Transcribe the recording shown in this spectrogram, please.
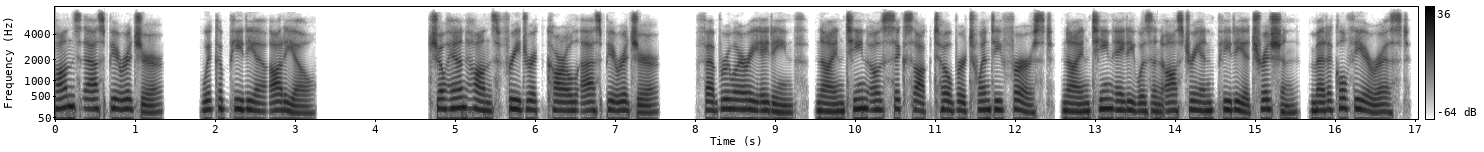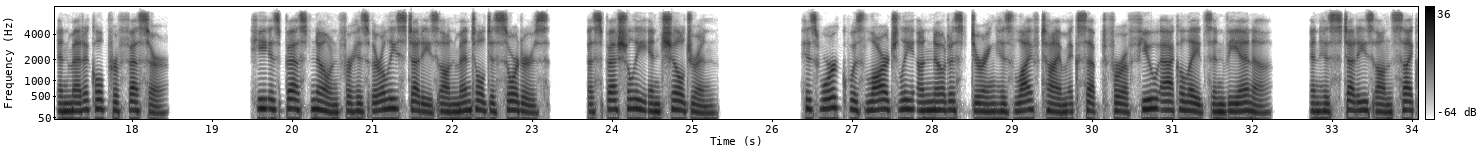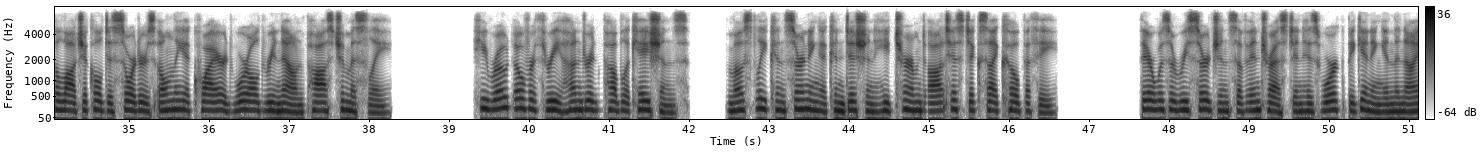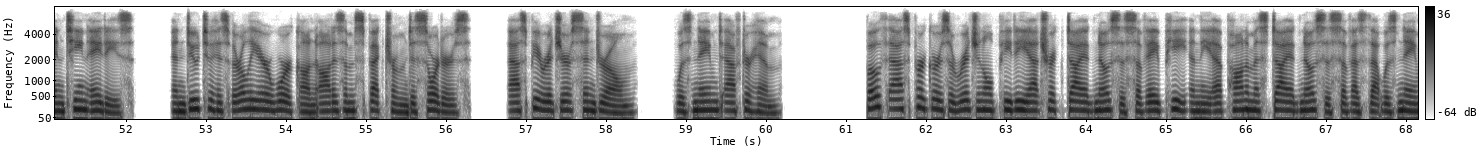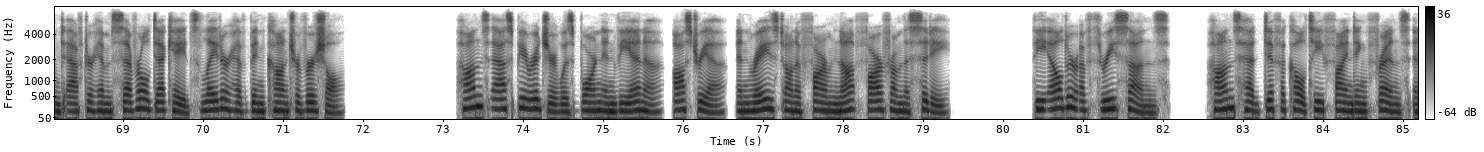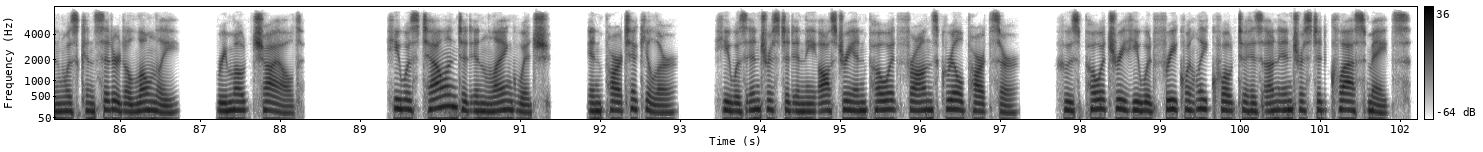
Hans Asperger, Wikipedia Audio Johann Hans Friedrich Karl Asperger, February 18, 1906 October 21, 1980 was an Austrian pediatrician, medical theorist, and medical professor. He is best known for his early studies on mental disorders, especially in children. His work was largely unnoticed during his lifetime except for a few accolades in Vienna, and his studies on psychological disorders only acquired world renown posthumously. He wrote over 300 publications, mostly concerning a condition he termed autistic psychopathy. There was a resurgence of interest in his work beginning in the 1980s, and due to his earlier work on autism spectrum disorders, Asperger syndrome, was named after him. Both Asperger's original pediatric diagnosis of AP and the eponymous diagnosis of AS that was named after him several decades later have been controversial. Hans Asperger was born in Vienna, Austria, and raised on a farm not far from the city. The elder of three sons, Hans had difficulty finding friends and was considered a lonely, remote child. He was talented in language, in particular, he was interested in the Austrian poet Franz Grillparzer, whose poetry he would frequently quote to his uninterested classmates.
